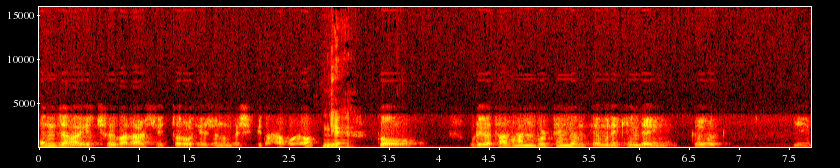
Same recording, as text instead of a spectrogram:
공정하게 출발할 수 있도록 해주는 것이기도 하고요. 예. 또 우리가 자산 불평등 때문에 굉장히 그이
